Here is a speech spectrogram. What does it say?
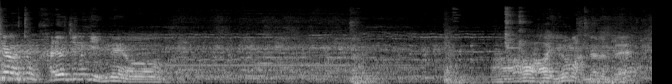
시야가 좀 가려지는 게 있네요. 아, 이러면 안 되는데.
